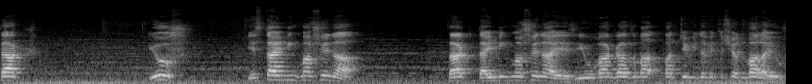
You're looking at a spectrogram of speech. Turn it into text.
Tak. Już. Jest timing maszyna. Tak, timing maszyna jest i uwaga, patrzcie widzowie, to się odwala już.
